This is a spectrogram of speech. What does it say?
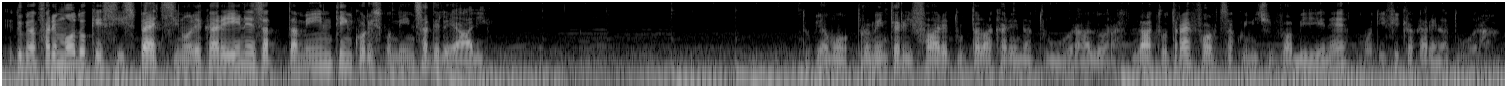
E dobbiamo fare in modo che si spezzino le carene esattamente in corrispondenza delle ali. Dobbiamo probabilmente rifare tutta la carenatura. Allora, lato 3 forza 15 va bene. Modifica carenatura.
